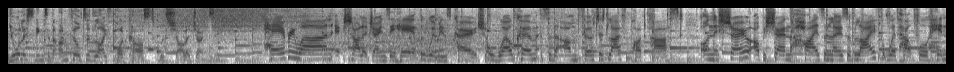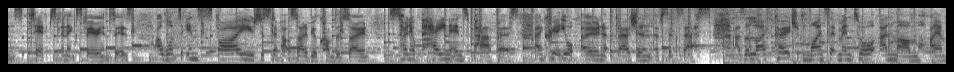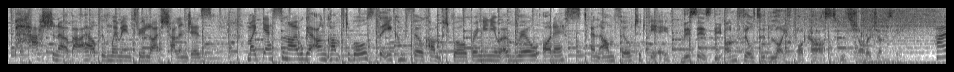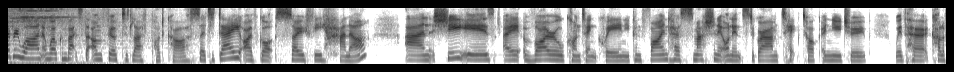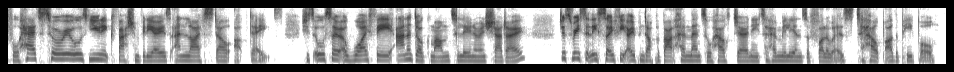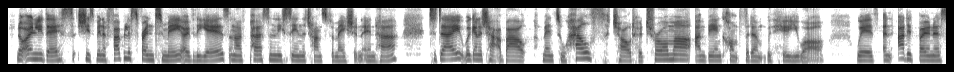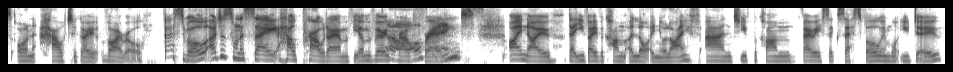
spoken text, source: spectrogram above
You're listening to the Unfiltered Life podcast with Charlotte Jonsie. Hey everyone, it's Charlotte Jonsie here, the women's coach. Welcome to the Unfiltered Life podcast. On this show, I'll be sharing the highs and lows of life with helpful hints, tips, and experiences. I want to inspire you to step outside of your comfort zone, to turn your pain into purpose, and create your own version of success. As a life coach, mindset mentor, and mum, I am passionate about helping women through life's challenges. My guests and I will get uncomfortable so that you can feel comfortable, bringing you a real, honest, and unfiltered view. This is the Unfiltered Life podcast with Charlotte Jonsie. Hi, everyone, and welcome back to the Unfiltered Life podcast. So, today I've got Sophie Hannah, and she is a viral content queen. You can find her smashing it on Instagram, TikTok, and YouTube with her colourful hair tutorials, unique fashion videos, and lifestyle updates. She's also a wifey and a dog mum to Luna and Shadow. Just recently, Sophie opened up about her mental health journey to her millions of followers to help other people. Not only this, she's been a fabulous friend to me over the years, and I've personally seen the transformation in her. Today, we're going to chat about mental health, childhood trauma, and being confident with who you are, with an added bonus on how to go viral. First of all, I just want to say how proud I am of you. I'm a very Aw, proud friend. thanks. I know that you've overcome a lot in your life and you've become very successful in what you do.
